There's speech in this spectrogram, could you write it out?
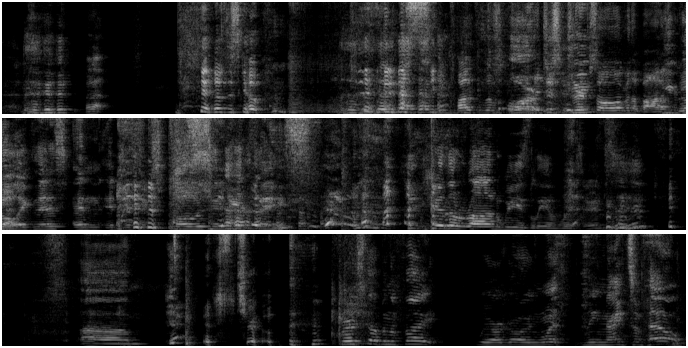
that. Why not? It'll just go. seep onto the floor. Or It just drips all over the bottom. You go Yeah. like this, and it just explodes in your face. You're the Ron Weasley of wizards. Um, it's true. first up in the fight, we are going with the Knights of Hell.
